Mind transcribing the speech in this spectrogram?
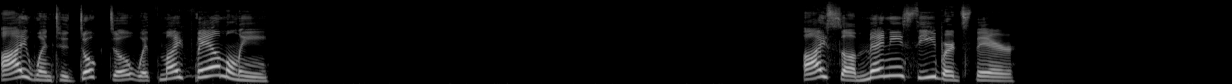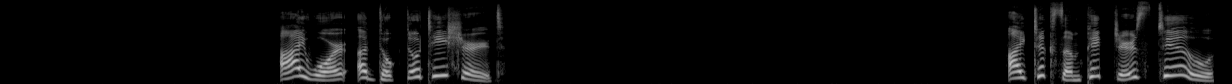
I went to Dokdo with my family. I saw many seabirds there. I wore a Dokdo t-shirt. I took some pictures too.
